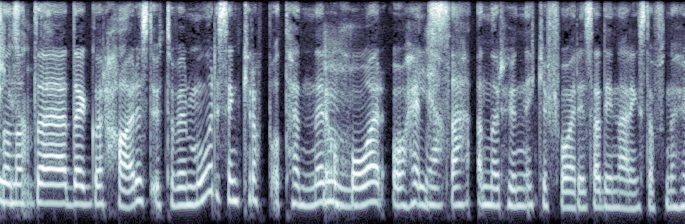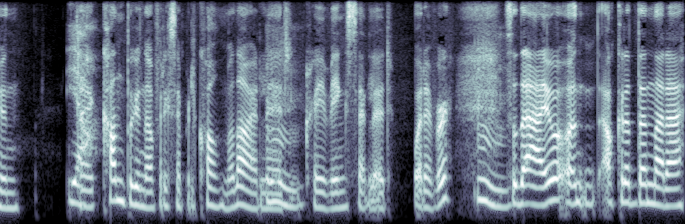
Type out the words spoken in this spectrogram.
sånn at uh, det går hardest utover mor sin kropp og tenner mm. og hår og helse ja. når hun ikke får i seg de næringsstoffene hun ja. uh, kan pga. f.eks. kvalme da, eller mm. cravings eller whatever. Mm. Så det er jo akkurat den derre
